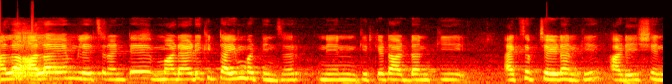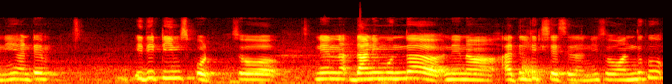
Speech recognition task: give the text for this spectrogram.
అలా అలా ఏం లేదు సార్. అంటే మా డాడీకి టైం పట్టింది సార్. నేను క్రికెట్ ఆడడానికి యాక్సెప్ట్ చేయడానికి ఆ డెసిషన్ని అంటే ఇది టీమ్ స్పోర్ట్. సో నేను దాని ముందు నేను అథ్లెటిక్స్ చేసేదాన్ని. సో అందుకు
